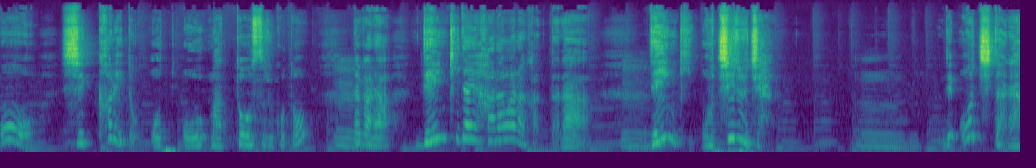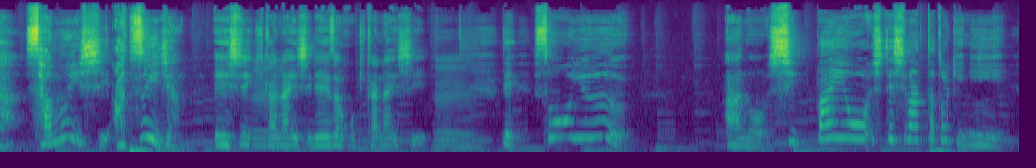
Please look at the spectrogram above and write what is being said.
をしっかりとおお全うすること。うんだから、電気代払わなかったら、うん電気落ちるじゃうんん。で、落ちたら寒いし暑いじゃん。AC 効かないし、冷蔵庫効かないし。うんで、そういう、あの、失敗をしてしまった時に、うん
